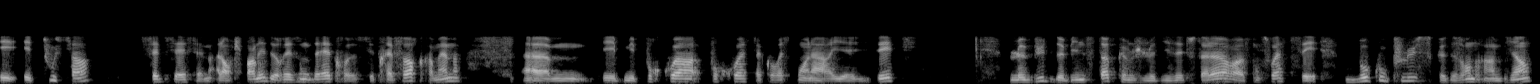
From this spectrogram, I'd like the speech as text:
Et, et tout ça, c'est le CSM. Alors, je parlais de raison d'être, c'est très fort quand même. Euh, mais pourquoi, ça correspond à la réalité? Le but de Beanstock, comme je le disais tout à l'heure, François, c'est beaucoup plus que de vendre un bien.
